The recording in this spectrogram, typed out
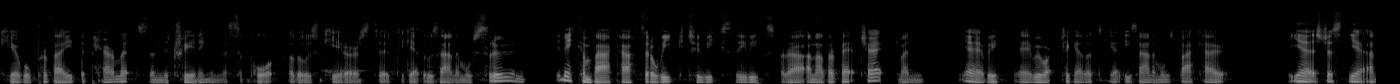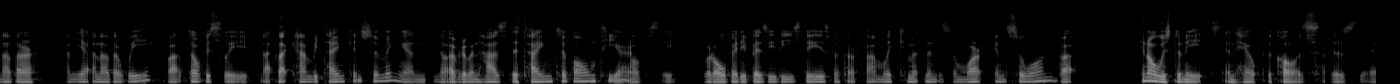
care will provide the permits and the training and the support for those carers to, to get those animals through. And they may come back after a week, two weeks, three weeks for a, another vet check. And yeah, we uh, we work together to get these animals back out. But yeah, it's just yet another and yet another way. But obviously that, that can be time consuming, and not everyone has the time to volunteer. Obviously, we're all very busy these days with our family commitments and work and so on. But you can always donate and help the cause. There's uh,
